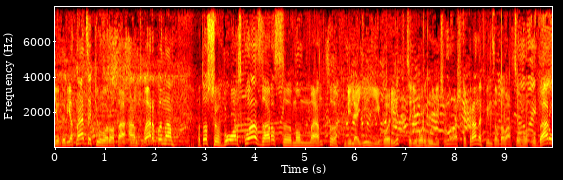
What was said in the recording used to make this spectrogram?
І в 19 у ворота Антверпена. Отож, Ворскла зараз е, момент біля її воріт. Це Єгор Гуніч на ваших екранах. Він завдавав цього удару.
